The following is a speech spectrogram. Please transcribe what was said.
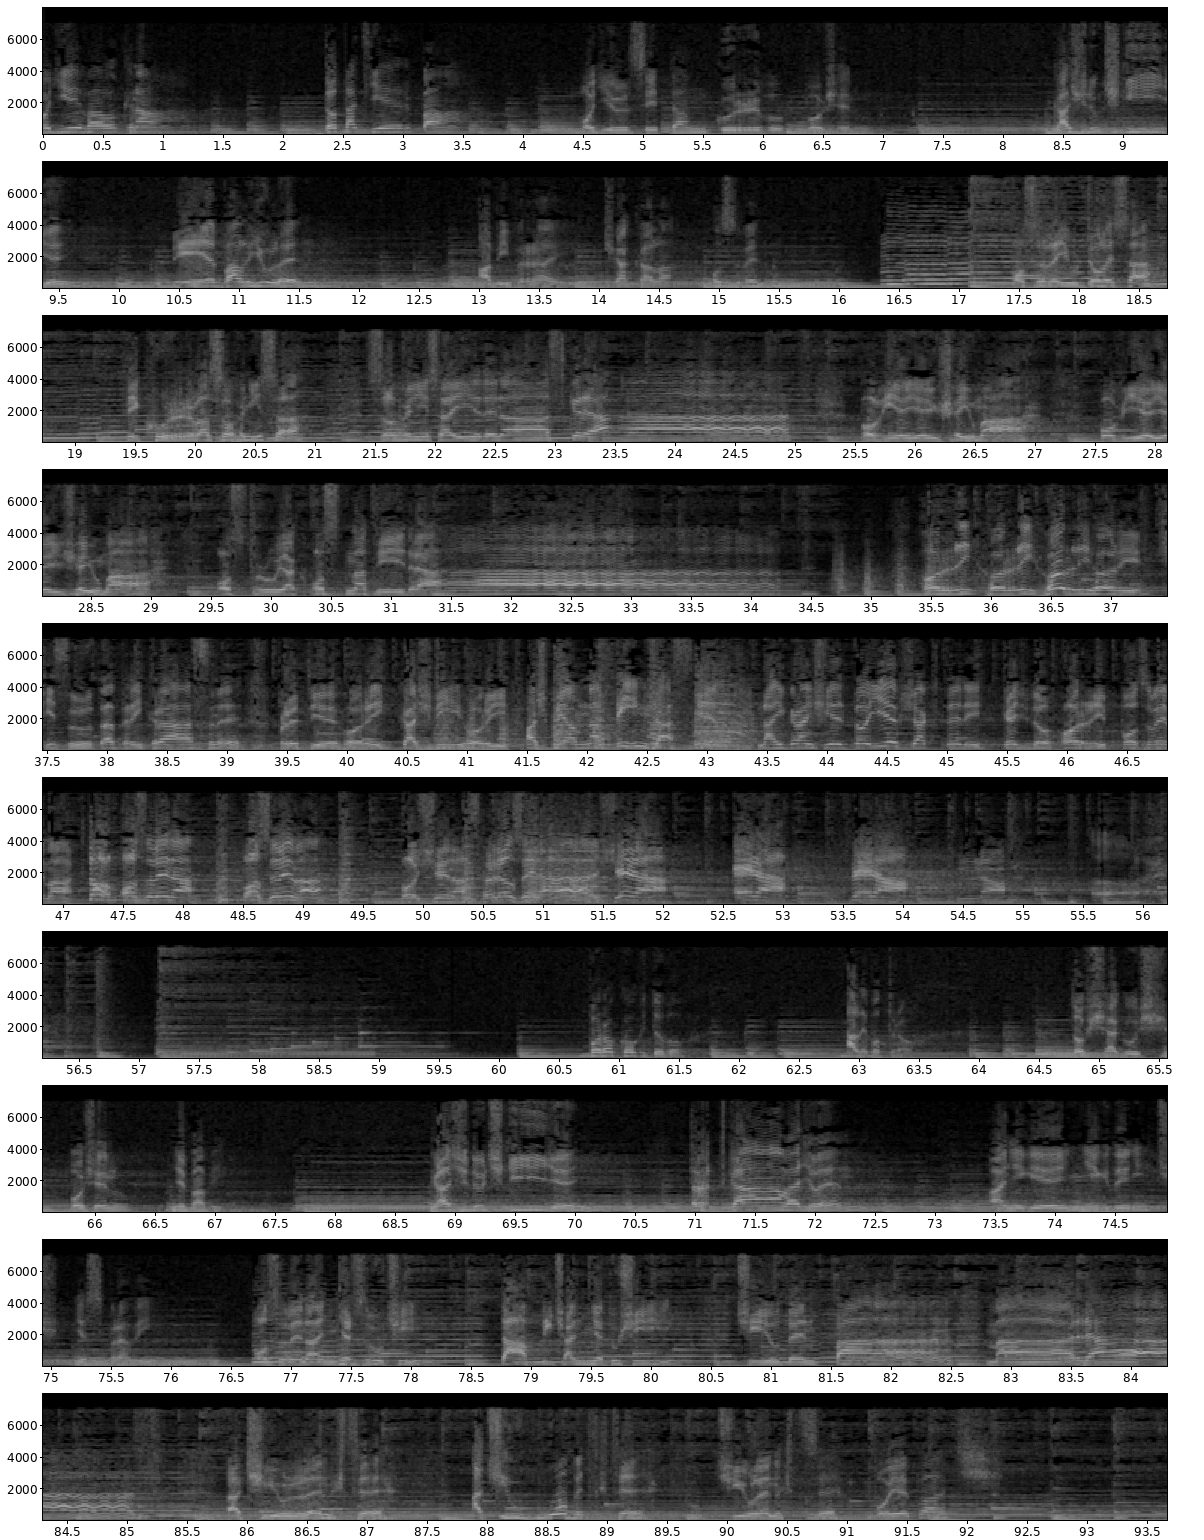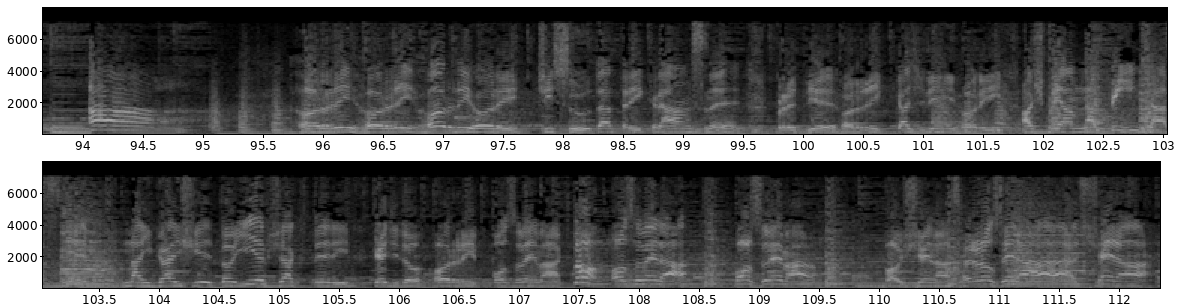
chodíval k nám do Tatier pán, vodil si tam kurvu boženu. Každučký deň jebal ju len, aby vraj čakala ozvenu. Pozve ju do lesa, ty kurva zohni sa, zohni sa jedenáctkrát. Povie jej, že ju má, povie jej, že ju má, ostrú jak ostnatý drát. Hory, hory, hory, hory, či sú Tatry krásne, pre tie hory každý horí, až priam nad tým žasne. Najkrajšie to je však vtedy, keď do hory pozve ma. Kto ozvena, pozve ma, božena zrozená žena, Ena, Fena, no. Oh. Po rokoch dvoch, alebo troch, to však už Boženu nebaví. Každučký deň trtkávať len, ani jej nikdy nič nespraví. Ozvena nezvučí, tá piča netuší, či ju ten pán má rád. A či ju len chce, a či ju vôbec chce, či ju len chce pojebať. A Hory, hory, hory, hory, či sú Tatry krásne, pre tie hory každý horí, až priam na tým žasne. Najkrajšie to je však vtedy, keď do hory pozve ma. Kto ozvena? Pozve ma. Božena zrozená žena,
